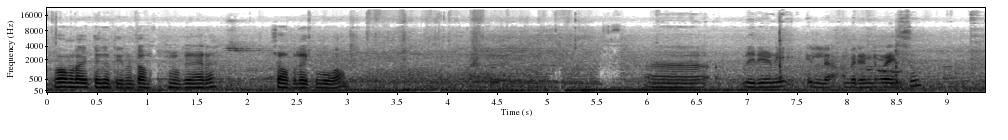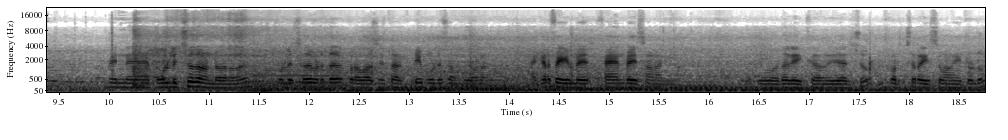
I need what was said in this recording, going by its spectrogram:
അപ്പോൾ നമ്മുടെ ഐറ്റം കിട്ടിയിരുന്നു കേട്ടോ നമുക്ക് നേരെ ഷോപ്പിലേക്ക് പോവാം. ബിരിയാണി ഇല്ല. ബിരിയാണി റൈസും. പിന്നെ പൊള്ളിച്ചതാണ് പറഞ്ഞത്. പൊള്ളിച്ചത് ഇവിടുത്തെ പ്രവാസി തട്ടി പൊടി സംഭവമാണ്. ഭയങ്കര ഫെയിൻ ഫാൻ ബേസ് അത് കഴിക്കാമെന്ന് വിചാരിച്ചു. കുറച്ച് റൈസ് വാങ്ങിയിട്ടുള്ളൂ.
